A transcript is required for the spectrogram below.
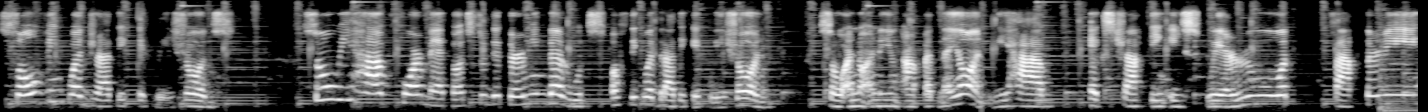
solving quadratic equations. So we have four methods to determine the roots of the quadratic equation. So ano-ano yung apat na yon? We have extracting a square root, factoring,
